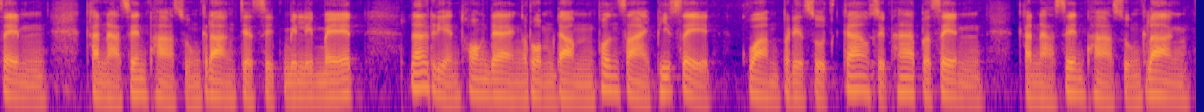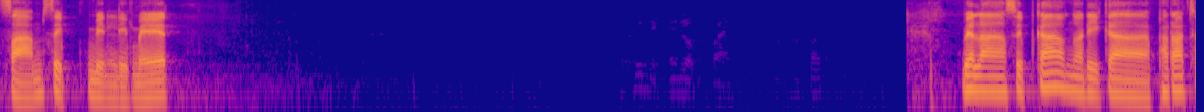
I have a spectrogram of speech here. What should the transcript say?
95%ขนาดเส้นผ่าศูนย์กลาง 70มิลลิเมตรและเหรียญทองแดงรมดำพ่นสายพิเศษความบริสุทธิ์95%ขนาดเส้นผ่าศูนย์กลาง 30มิลลิเมตรเวลา 19 นาฬิกาพระราช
